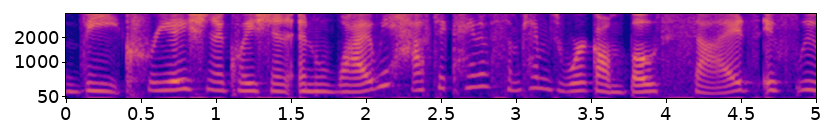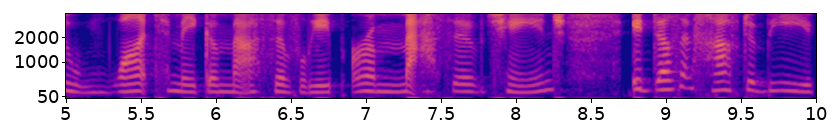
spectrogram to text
the creation equation and why we have to kind of sometimes work on both sides if we want to make a massive leap or a massive change. It doesn't have to be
